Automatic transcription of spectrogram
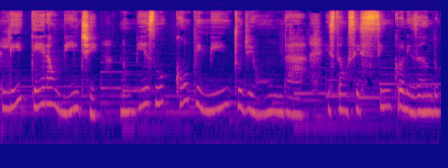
literalmente no mesmo comprimento de onda, estão se sincronizando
